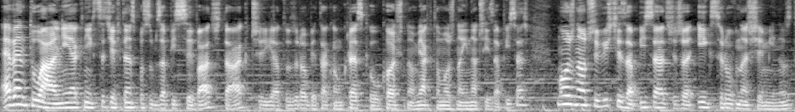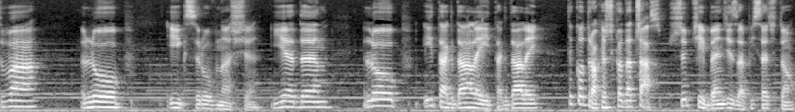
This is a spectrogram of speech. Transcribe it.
Ewentualnie, jak nie chcecie w ten sposób zapisywać, tak, czyli ja tu zrobię taką kreskę ukośną, jak to można inaczej zapisać, można oczywiście zapisać, że x równa się minus 2 lub x równa się 1 lub i tak dalej, i tak dalej. Tylko trochę szkoda czasu. Szybciej będzie zapisać to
